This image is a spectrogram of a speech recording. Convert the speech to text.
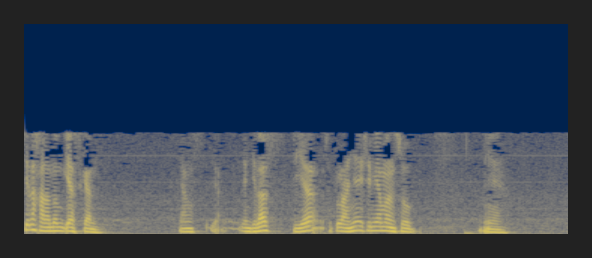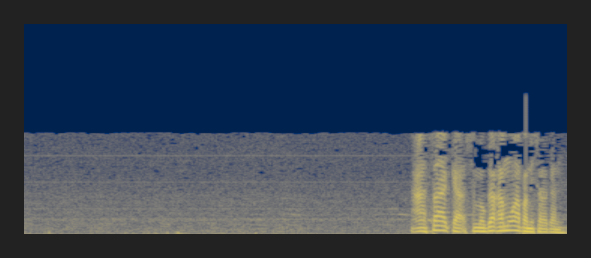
Silakan antum kiaskan. Yang yang jelas dia setelahnya isimnya mansub. Ya. Asaka, semoga kamu apa misalkan?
